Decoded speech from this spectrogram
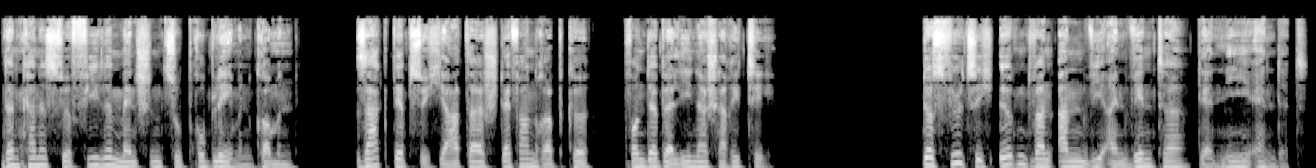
dann kann es für viele Menschen zu Problemen kommen, sagt der Psychiater Stefan Röpke von der Berliner Charité. Das fühlt sich irgendwann an wie ein Winter, der nie endet.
